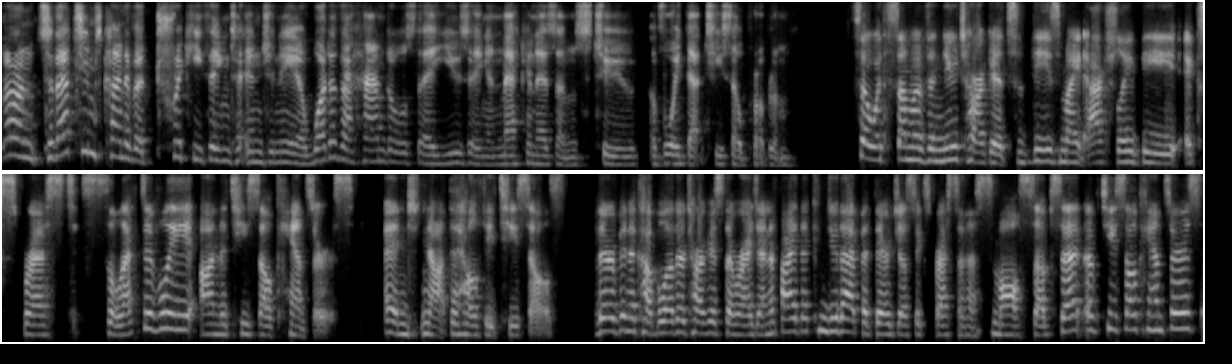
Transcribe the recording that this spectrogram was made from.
Lauren, so that seems kind of a tricky thing to engineer. What are the handles they're using and mechanisms to avoid that T cell problem? So, with some of the new targets, these might actually be expressed selectively on the T cell cancers and not the healthy T cells. There have been a couple other targets that were identified that can do that, but they're just expressed in a small subset of T cell cancers.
